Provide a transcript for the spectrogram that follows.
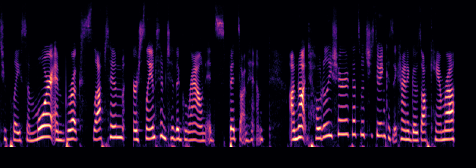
to play some more and Brooke slaps him or slams him to the ground and spits on him. I'm not totally sure if that's what she's doing because it kind of goes off camera,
